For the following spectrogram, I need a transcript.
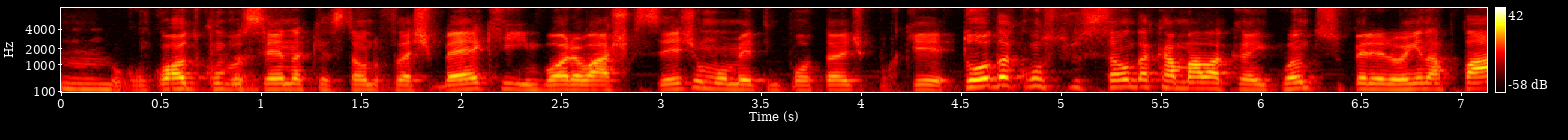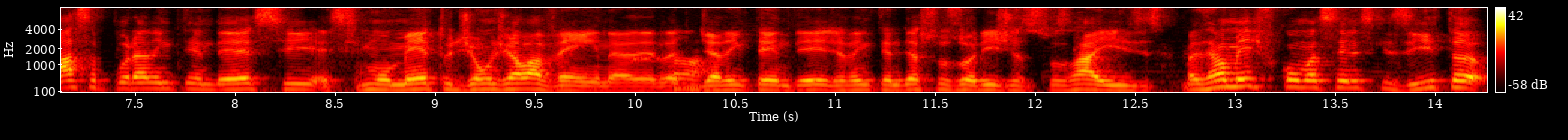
Hum. Eu concordo com você na questão do flashback, embora eu acho que seja um momento importante, porque toda a construção da Kamala Khan enquanto super-heroína passa por ela entender esse, esse momento de onde ela vem, né? Ah. De ela entender, de ela entender as suas origens, as suas raízes. Mas realmente ficou uma cena esquisita,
